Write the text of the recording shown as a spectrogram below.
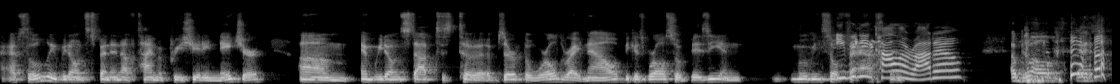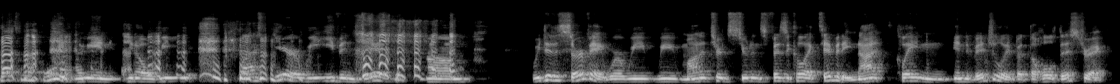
absolutely, we don't spend enough time appreciating nature. Um, and we don't stop to, to, observe the world right now because we're all so busy and moving so fast, even in Colorado. And, uh, well, that's, that's my point. I mean, you know, we last year we even did um, we did a survey where we we monitored students' physical activity, not Clayton individually, but the whole district.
